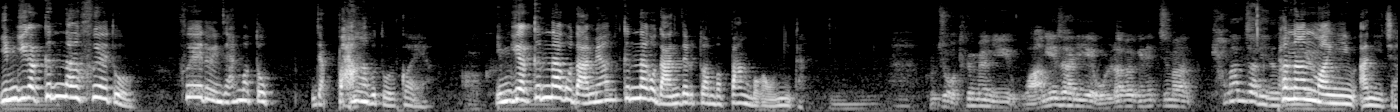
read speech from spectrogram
임기가 끝난 후에도 후에도 이제 한번 또 이제 빵 하고 또 올 거예요. 아, 그, 임기가 끝나고 나면 끝나고 난 대로 또 한번 빵 뭐가 옵니다. 그렇죠. 어떻게 보면 이 왕의 자리에 올라가긴 했지만 편한 자리는 편한 아니겠죠. 왕이 아니죠.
